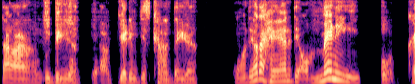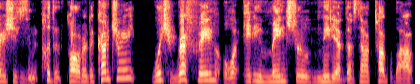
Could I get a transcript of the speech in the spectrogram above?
Uh, we've been uh, getting this kind of data. On the other hand, there are many locations in other part of the country, which Redfin or any mainstream media does not talk about.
